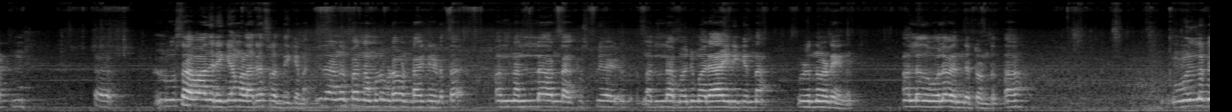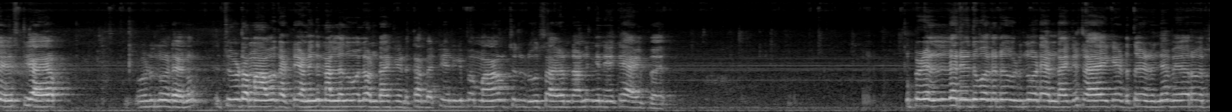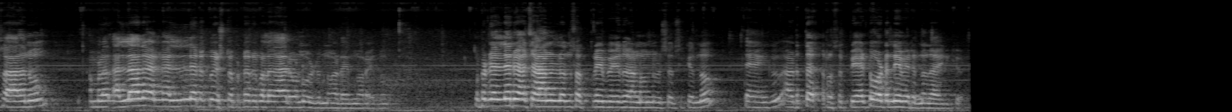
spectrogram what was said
ലൂസാവാതിരിക്കാൻ വളരെ ശ്രദ്ധിക്കണം. ഇതാണ് ഇപ്പം നമ്മളിവിടെ ഉണ്ടാക്കിയെടുത്ത നല്ല ഉണ്ട് ക്രിസ്പി നല്ല മൊരുമരായിരിക്കുന്ന ഉഴുന്നുവടയാണ് നല്ലതുപോലെ വെന്തിട്ടുണ്ട്. ആ നല്ല ടേസ്റ്റിയായ ഉഴുന്നുവടയാണ് ഇച്ചിരിയുടെ മാവ് കട്ടിയാണെങ്കിൽ നല്ലതുപോലെ ഉണ്ടാക്കിയെടുക്കാൻ പറ്റും. എനിക്കിപ്പോൾ മാവ് ഇച്ചിരി ലൂസ് ആയതുകൊണ്ടാണ് ഇങ്ങനെയൊക്കെ ആയിപ്പോയത്. ഇപ്പോഴെല്ലാവരും ഇതുപോലൊരു ഉഴുന്നുവട ഉണ്ടാക്കി ചായയൊക്കെ എടുത്തു കഴിഞ്ഞാൽ വേറെ ഒരു സാധനവും നമ്മൾ അല്ലാതെ തന്നെ എല്ലാവർക്കും ഇഷ്ടപ്പെട്ട ഒരു പലഹാരമാണ് ഉഴുന്നുവട എന്ന് പറയുന്നത്. അപ്പോഴെല്ലാവരും ആ ചാനലൊന്ന് സബ്സ്ക്രൈബ് ചെയ്ത് കാണുമെന്ന് വിശ്വസിക്കുന്നു. താങ്ക് യു അടുത്ത റെസിപ്പിയായിട്ട് ഉടനെ വരുന്നതായിരിക്കും.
